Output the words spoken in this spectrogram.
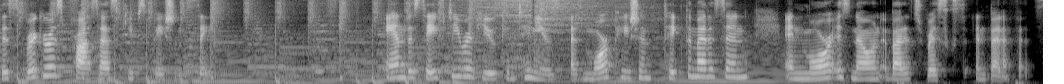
This rigorous process keeps patients safe. And the safety review continues as more patients take the medicine and more is known about its risks and benefits.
